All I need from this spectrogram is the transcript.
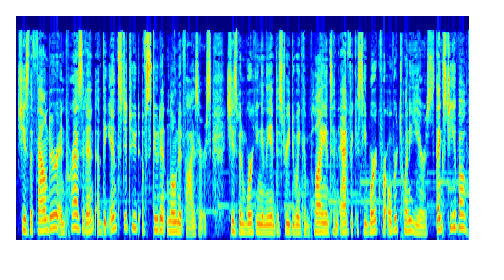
She's the founder and president of the Institute of Student Loan Advisors. She's been working in the industry doing compliance and advocacy work for over 20 years. Thanks to you both.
